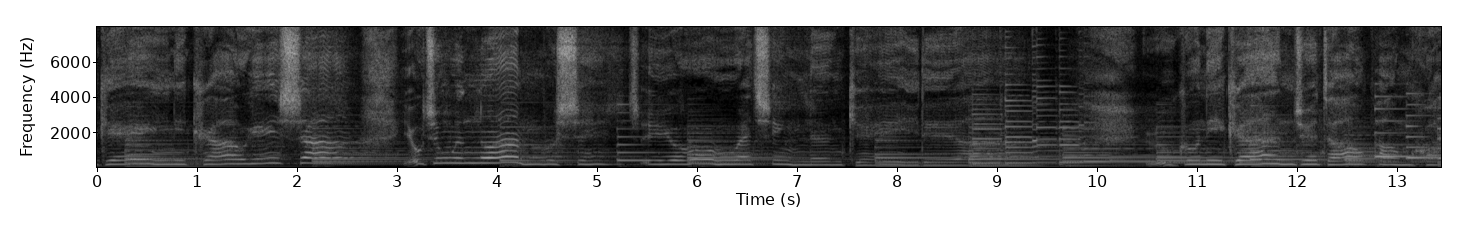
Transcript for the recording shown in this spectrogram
给你靠一下，有种温暖不是只有爱情能给的啊。如果你感觉到彷徨，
